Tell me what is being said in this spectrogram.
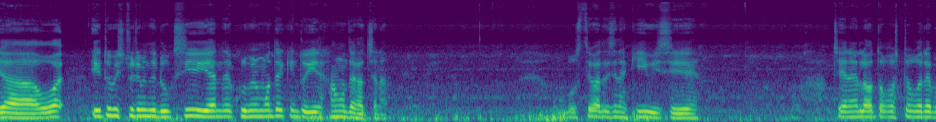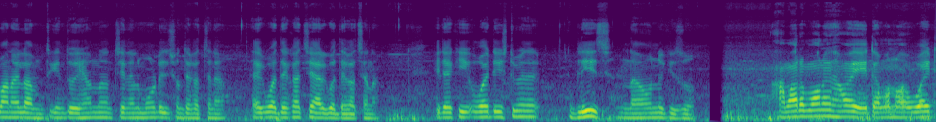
ইয়া, ও ইউটিউব স্টুডিওর মধ্যে ঢুকছি ইয়াদের ক্রুমের মধ্যে, কিন্তু এখানেও দেখাচ্ছে না। বুঝতে পারতেছি না কী হয়েছে চ্যানেল অত কষ্ট করে বানাইলাম, কিন্তু এখন চ্যানেল মোনেটাইজেশন দেখাচ্ছে না। একবার দেখাচ্ছে, আরেকবার দেখাচ্ছে না। এটা কি ওয়াইট স্টুডিও গ্লিচ? না, অন্য কিছু। আমার মনে হয় এটা মনে হয় ওয়াইট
